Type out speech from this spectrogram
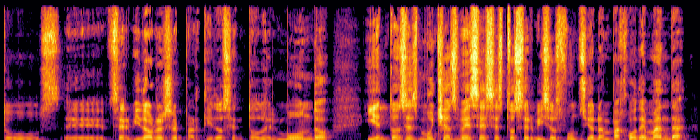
tus eh, servidores repartidos en todo el mundo. Y entonces muchas veces estos servicios funcionan bajo demanda.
